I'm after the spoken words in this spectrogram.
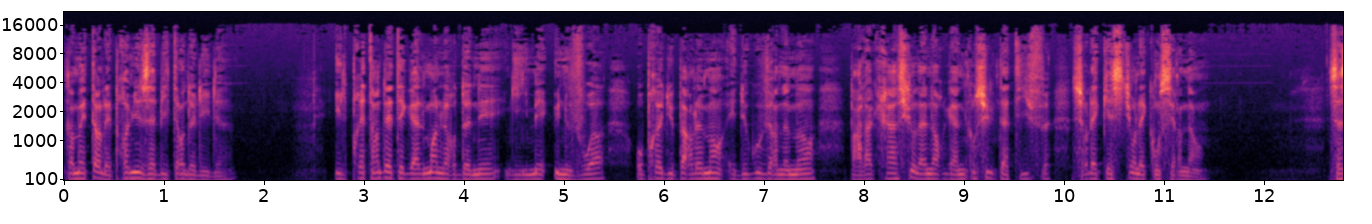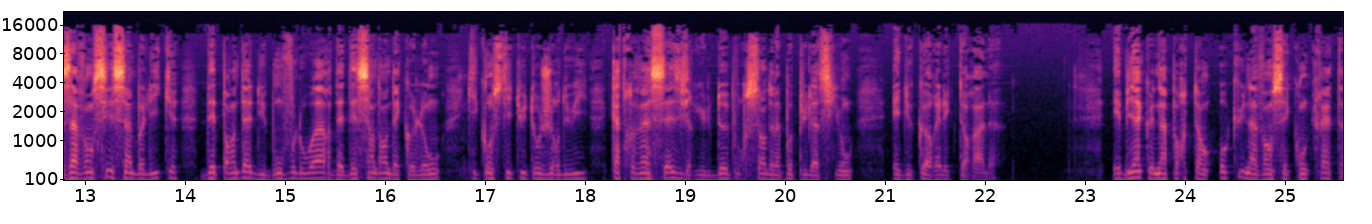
comme étant les premiers habitants de l'île. Il prétendait également leur donner une voix auprès du Parlement et du gouvernement par la création d'un organe consultatif sur les questions les concernant. Ces avancées symboliques dépendaient du bon vouloir des descendants des colons qui constituent aujourd'hui 96,2% de la population et du corps électoral. Et bien que n'apportant aucune avancée concrète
